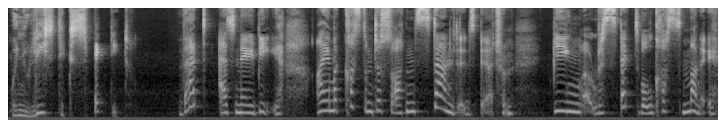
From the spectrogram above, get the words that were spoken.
when you least expect it. That as may be, I am accustomed to certain standards, Bertram. Being respectable costs money.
